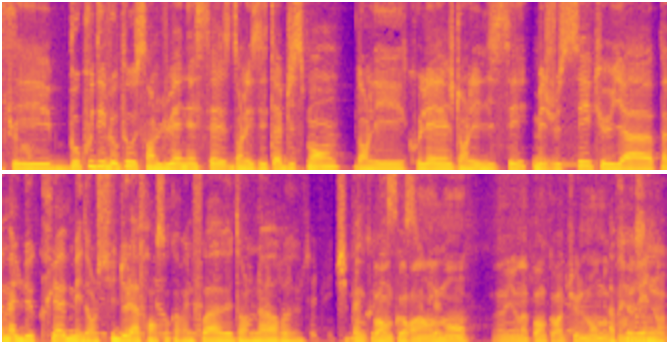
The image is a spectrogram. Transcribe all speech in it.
C'est beaucoup développé au sein de l'UNSS, dans les établissements, dans les collèges, dans les lycées. Mais je sais qu'il y a pas mal de clubs, mais dans le sud de la France, encore une fois, euh, dans le nord, euh, j'ai pas Donc pas encore un moment. Euh, Il y en a pas encore actuellement. Donc on, non.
